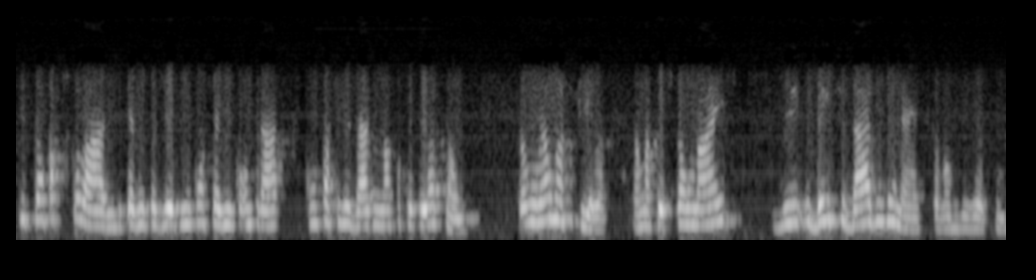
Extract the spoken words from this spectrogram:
que são particulares e que a gente às vezes não consegue encontrar com facilidade na nossa população. Então não é uma fila, é uma questão mais de identidade genética, vamos dizer assim.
